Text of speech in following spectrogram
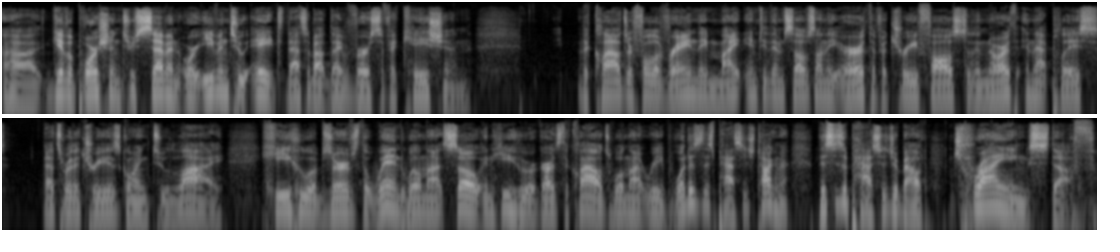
Uh, give a portion to seven or even to eight. That's about diversification. The clouds are full of rain. They might empty themselves on the earth if a tree falls to the north. In that place, that's where the tree is going to lie. He who observes the wind will not sow, and he who regards the clouds will not reap. What is this passage talking about? This is a passage about trying stuff.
